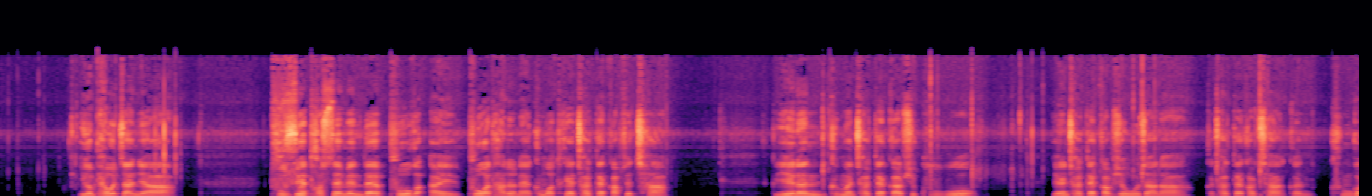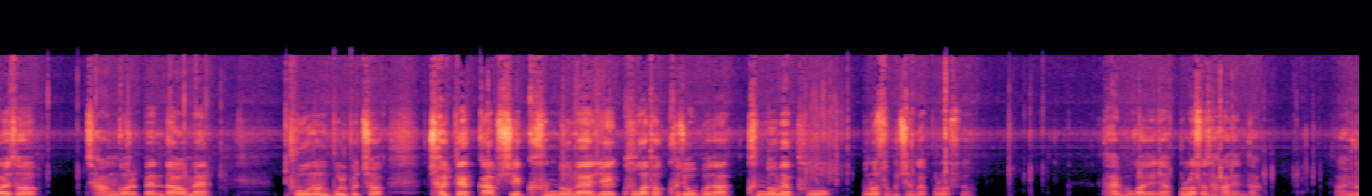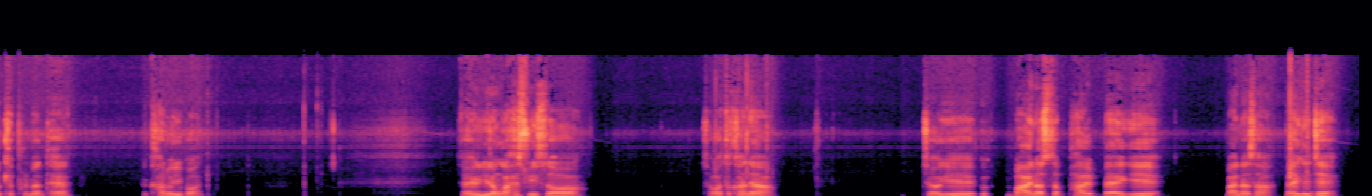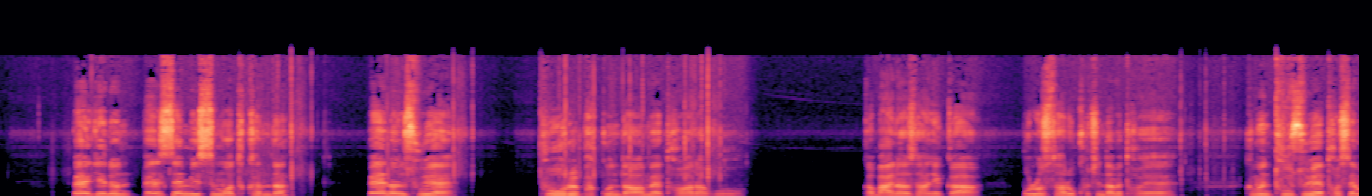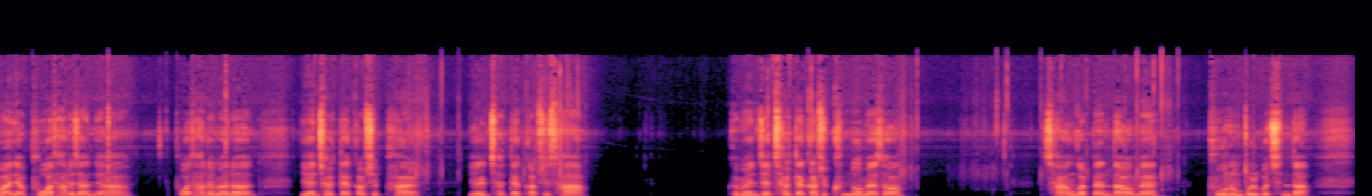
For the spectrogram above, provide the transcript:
이건 배웠지 않냐? 두 수의 덧셈인데 부호가 아니 부호가 다르네. 그럼 어떻게 해? 절대값의 차. 얘는 그러면 절대값이 9고 얘는 절대값이 5잖아. 그 절대값 차. 그러니까 큰 거에서 작은 거를 뺀 다음에 부호는 뭘 붙여? 절대값이 큰 놈에 얘 9가 더 크지 5보다? 큰 놈의 부호. 플러스 붙이는 거야 플러스. 답이 뭐가 되냐? 플러스 4가 된다. 아, 이렇게 풀면 돼. 가로 2번. 자, 이런 거 할 수 있어. 자 어떡하냐? 저기 마이너스 8 빼기 마이너스 4 빼기지? 빼기는 뺄셈이 있으면 어떡한다 빼는 수에 부호를 바꾼 다음에 더하라고. 그러니까 마이너스 4니까 플러스 4로 고친 다음에 더해. 그러면 두 수의 덧셈 아니야. 부호가 다르지 않냐. 부호가 다르면은 얘는 절대값이 8, 얘는 절대값이 4. 그러면 이제 절대값이 큰 놈에서 작은 걸 뺀 다음에 부호는 뭘 붙인다?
